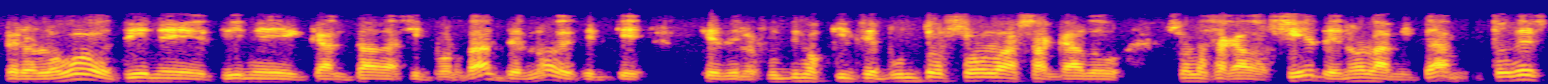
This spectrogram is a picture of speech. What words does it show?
pero luego tiene, tiene cantadas importantes, ¿no? Es decir, que, que de los últimos 15 puntos solo ha sacado, solo ha sacado 7, ¿no? La mitad. Entonces,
